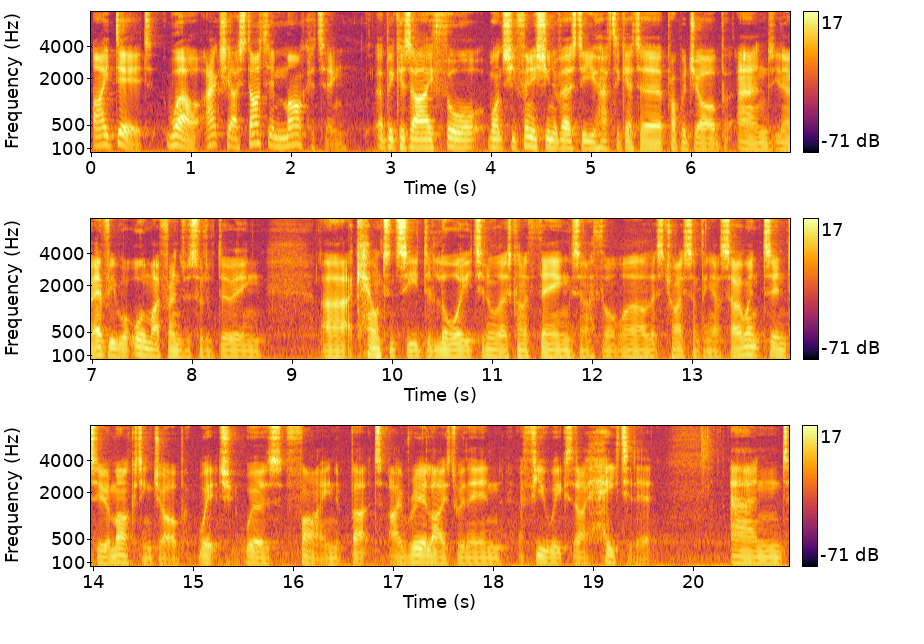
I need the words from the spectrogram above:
I did. Well, actually, I started in marketing because I thought once you finish university, you have to get a proper job, and you know, every all my friends were sort of doing uh, accountancy, Deloitte, and all those kind of things. And I thought, well, let's try something else. So I went into a marketing job, which was fine, but I realised within a few weeks that I hated it, and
